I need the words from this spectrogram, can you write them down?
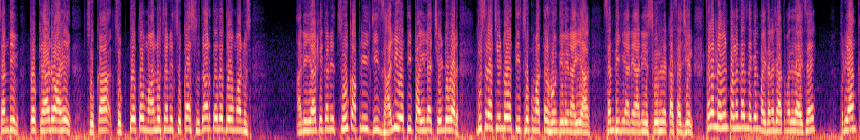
संदीप तो खेळाडू आहे. चुका चुकतो तो माणूस आणि चुका सुधारतो तो देव माणूस. आणि या ठिकाणी चूक आपली जी झाली होती पहिल्या चेंडूवर दुसऱ्या चेंडूवर ती चूक मात्र होऊन दिली नाही. या संदीप याने आणि सूर्यरेखाचा झेल. चला नवीन फलंदाज लगेच मैदानाच्या आतमध्ये जायचं आहे प्रियांक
